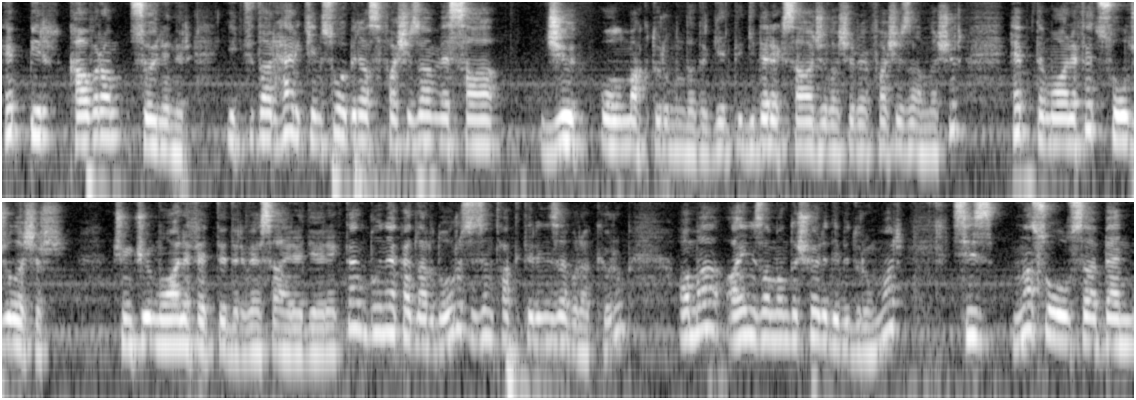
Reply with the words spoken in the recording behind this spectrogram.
Hep bir kavram söylenir. İktidar her kimse o biraz faşizan ve sağcı olmak durumundadır. Giderek sağcılaşır ve faşizanlaşır. Hep de muhalefet solculaşır. Çünkü muhalefettedir vesaire diyerekten. Bu ne kadar doğru sizin takdirinize bırakıyorum. Ama aynı zamanda şöyle de bir durum var. Siz nasıl olsa ben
